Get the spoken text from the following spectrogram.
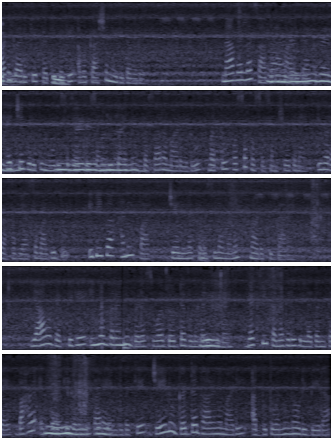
ಹಾಡುಗಾರಿಕೆ ಪ್ರತಿಭೆಗೆ ಅವಕಾಶ ನೀಡಿದವರು. ನಾವೆಲ್ಲ ಸಾಧನೆ ಮಾಡಿದಾಗ ಹೆಜ್ಜೆ ಗುರುತು ಮೂಡಿಸಬೇಕು. ಸಂಗೀತವನ್ನು ಪ್ರಸಾರ ಮಾಡುವುದು ಮತ್ತು ಹೊಸ ಹೊಸ ಸಂಶೋಧನೆ ಇವರ ಹವ್ಯಾಸವಾಗಿದ್ದು ಇದೀಗ ಹನಿ ಪಾರ್ಕ್ ಜೇನಿನ ಕನಸಿನ ಮನೆ ಮಾಡುತ್ತಿದ್ದಾರೆ. ಯಾವ ವ್ಯಕ್ತಿಗೆ ಇನ್ನೊಬ್ಬರನ್ನು ಬೆಳೆಸುವ ದೊಡ್ಡ ಗುಣಗಳಿವೆ? ವ್ಯಕ್ತಿ ತನಗರಿವಿಲ್ಲದಂತೆ ಬಹಳ ಎತ್ತರಕ್ಕೆ ಬೆಳೆಯುತ್ತಾರೆ ಎಂಬುದಕ್ಕೆ ಜೇನು ಗಡ್ಡ ಧಾರಣೆ ಮಾಡಿ ಅದ್ಭುತವನ್ನು ನೋಡಿದ್ದೀರಾ?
